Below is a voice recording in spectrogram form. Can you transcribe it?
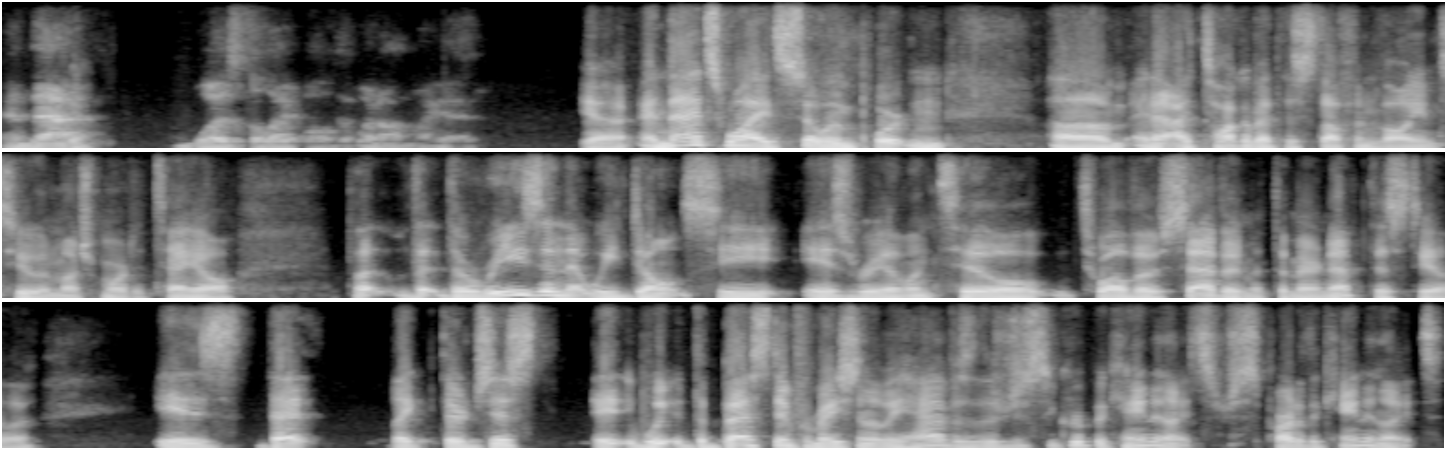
and that yeah. was the light bulb that went on my head. Yeah, and that's why it's so important. Um, and I talk about this stuff in volume two in much more detail. But the, the reason that we don't see Israel until 1207 with the Merneptah Stele is that like they're just it, we, the best information that we have is they're just a group of Canaanites, they're just part of the Canaanites.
